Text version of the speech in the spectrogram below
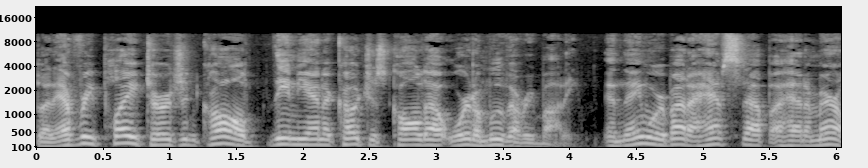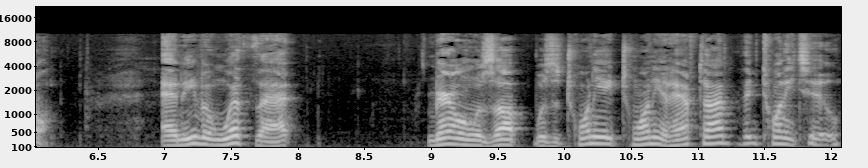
But every play Turgeon called, the Indiana coaches called out where to move everybody. And they were about a half step ahead of Maryland. And even with that, Maryland was up, was it 28 20 at halftime? I think 22,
